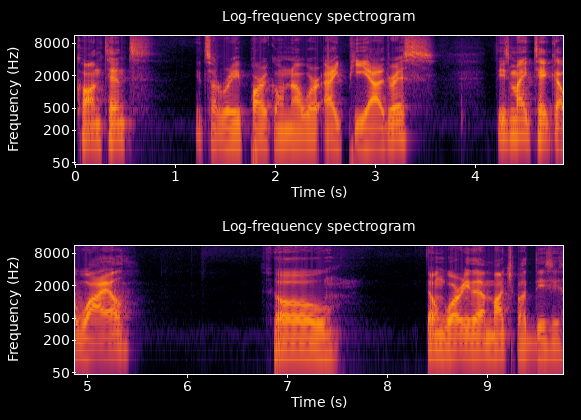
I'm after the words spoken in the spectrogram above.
content it's already parked on our IP address. This might take a while, so don't worry that much, but this is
